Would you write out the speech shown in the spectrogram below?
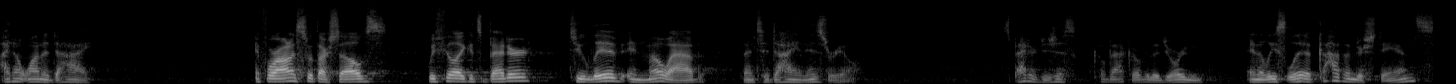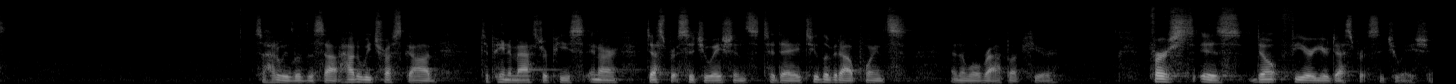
I don't want to die. If we're honest with ourselves, we feel like it's better to live in Moab than to die in Israel. It's better to just go back over the Jordan and at least live. God understands. So, how do we live this out? How do we trust God to paint a masterpiece in our desperate situations today? Two live it out points and then we'll wrap up here. First is don't fear your desperate situation.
